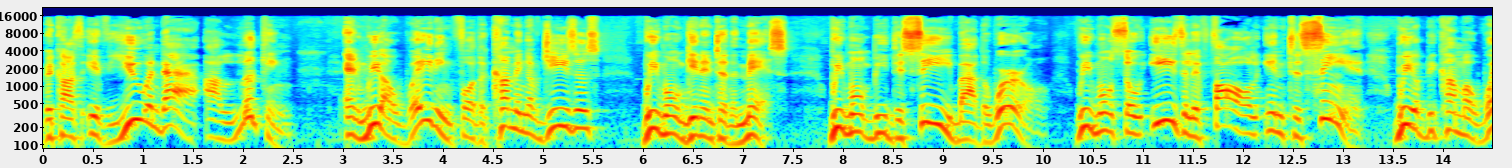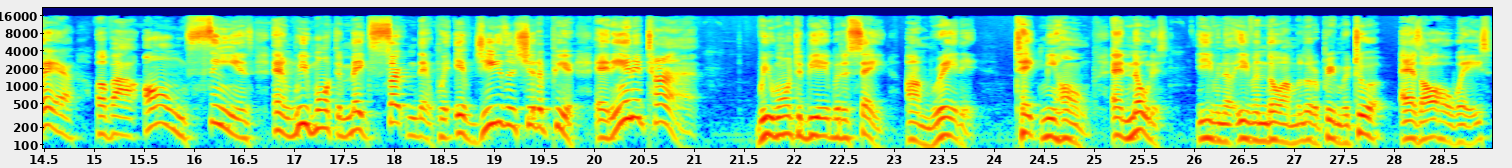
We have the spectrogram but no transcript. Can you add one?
Because if you and I are looking and we are waiting for the coming of Jesus, we won't get into the mess. We won't be deceived by the world we won't so easily fall into sin. We'll become aware of our own sins and we want to make certain that if Jesus should appear at any time, we want to be able to say, I'm ready, take me home. And notice, even though, even though I'm a little premature, as always,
